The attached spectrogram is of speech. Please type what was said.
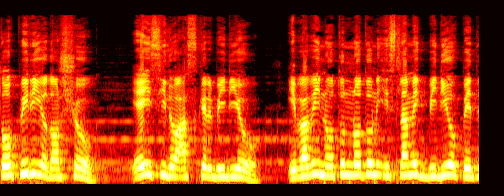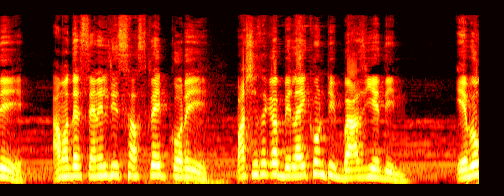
তো প্রিয় দর্শক, এই ছিল আজকের ভিডিও। এভাবেই নতুন নতুন ইসলামিক ভিডিও পেতে আমাদের চ্যানেলটি সাবস্ক্রাইব করে পাশে থাকা বেলাইকনটি বাজিয়ে দিন। এবং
